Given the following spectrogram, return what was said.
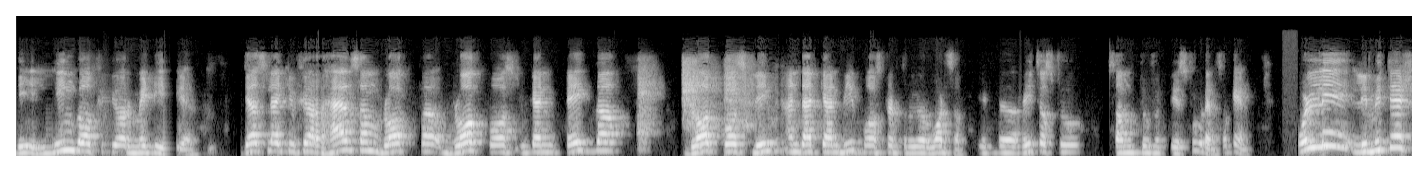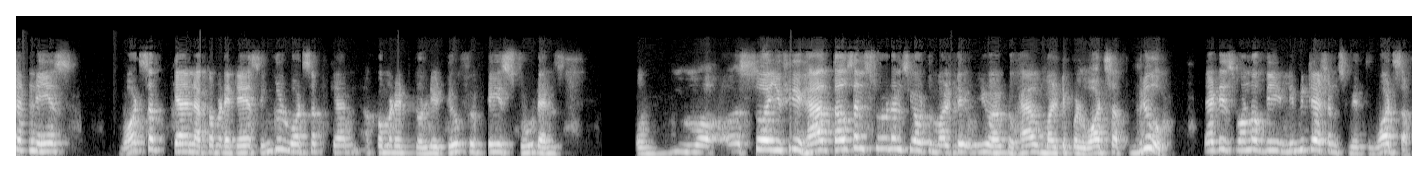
the link of your material. Just like if you have some blog, blog post, you can take the blog post link and that can be posted through your WhatsApp. It uh, reaches to some 250 students. Okay. Only limitation is WhatsApp can accommodate a single WhatsApp can accommodate only 250 students. So if you have thousand students, you have to multi you have to have multiple WhatsApp group. That is one of the limitations with WhatsApp.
